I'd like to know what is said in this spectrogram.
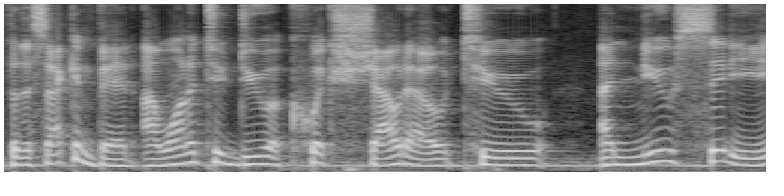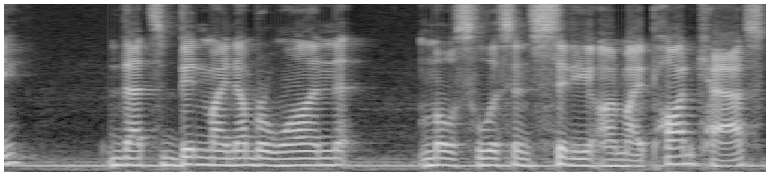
for the second bit, I wanted to do a quick shout out to a new city that's been my number one most listened city on my podcast.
